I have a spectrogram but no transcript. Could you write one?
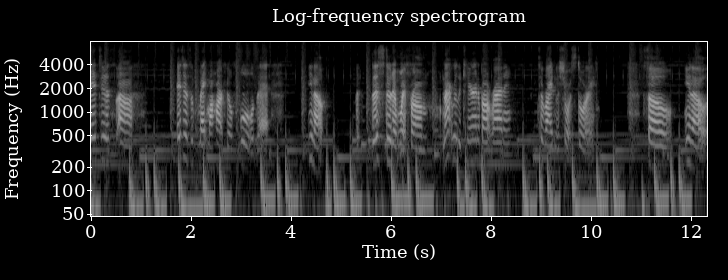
it just, uh, it just made my heart feel full that, you know, this student went from not really caring about writing to writing a short story. So, you know,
